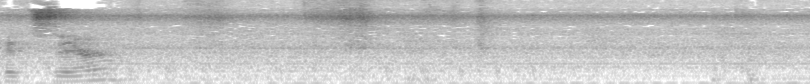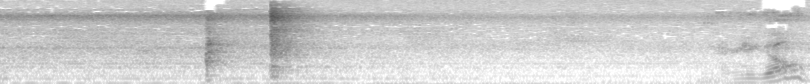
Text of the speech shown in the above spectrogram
hits there. There you go.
